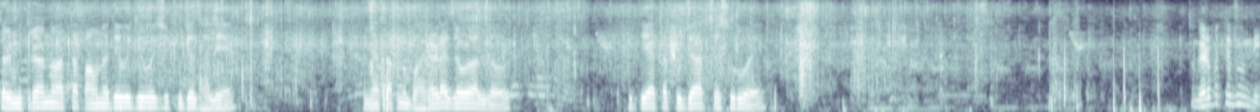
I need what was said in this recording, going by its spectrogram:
तर मित्रांनो आता पावनादेवी देवाची पूजा झाली आहे. आणि आता आपण भराड्याजवळ आलो आहोत. इथे आता पूजा अर्चा सुरू आहे. घरपत्ता घेऊन दे.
